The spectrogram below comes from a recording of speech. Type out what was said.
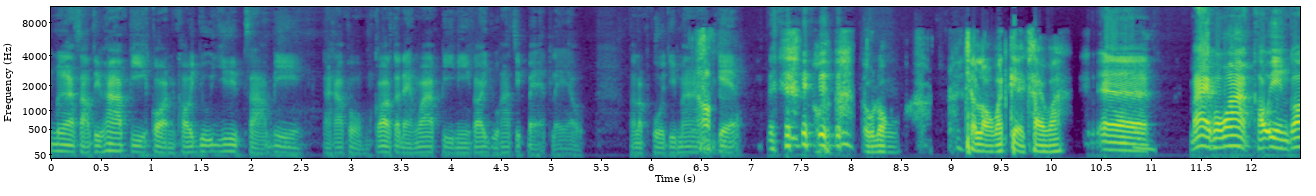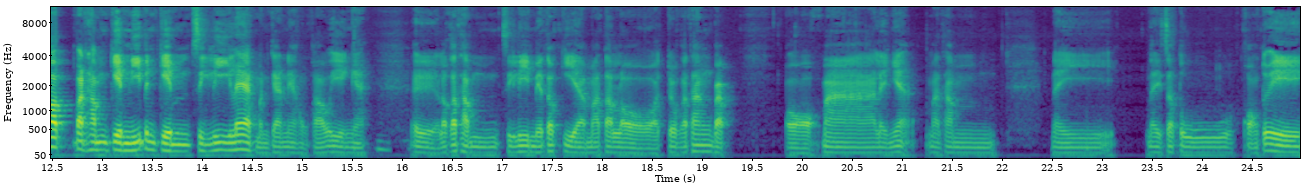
เมื่อ 35 ปีก่อนเขาอายุ 23 เองนะครับผมก็แสดงว่าปีนี้ก็อายุ 58 แล้วสำหรับโคจิมะครับแกตกลงฉลองวันเกิดใครวะ เออไม่เพราะว่าเขาเองก็มาทำเกมนี้เป็นเกมซีรีส์แรกเหมือนกันเนี่ยของเขาเองไงเออแล้วก็ทำซีรีส์เมทัลเกียร์มาตลอดจนกระทั่งแบบ ออกมาอะไรเงี้ยมาทำในในสตูของตัวเอง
